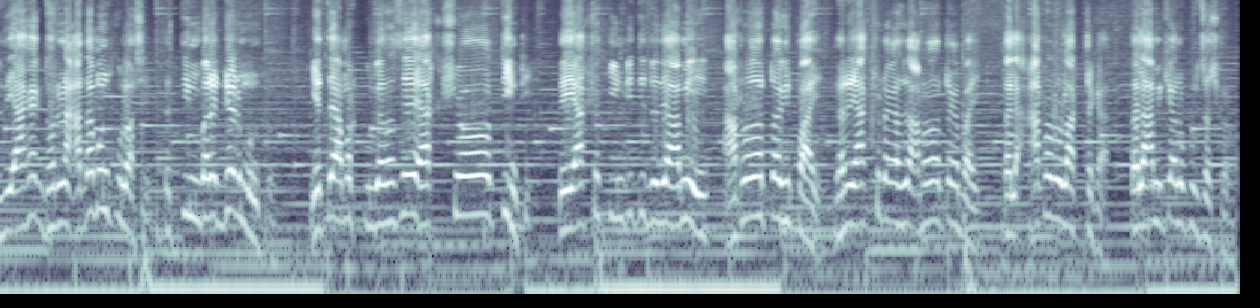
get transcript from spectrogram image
যদি এক এক ধরনের আধা মন কুল আসে তো তিনবারে দেড় মন কুল। এতে আমার কুল গাছ আছে একশো তিনটি। তো এই একশো তিনটিতে যদি আমি আঠারো হাজার টাকা পাই ধরেন একশো টাকা যদি আঠারো হাজার টাকা পাই তাহলে আঠারো লাখ টাকা। তাহলে আমি কেন কুল চাষ করব?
